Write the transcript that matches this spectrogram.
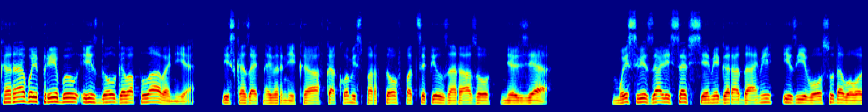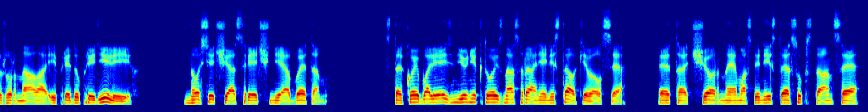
Корабль прибыл из долгого плавания, и сказать наверняка, в каком из портов подцепил заразу, нельзя. Мы связались со всеми городами из его судового журнала и предупредили их. Но сейчас речь не об этом. С такой болезнью никто из нас ранее не сталкивался. Это черная маслянистая субстанция,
